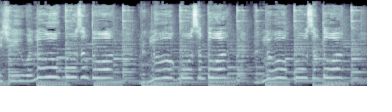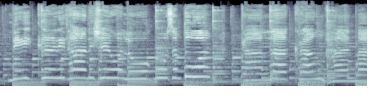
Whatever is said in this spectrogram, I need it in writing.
ที่ชื่อว่าลูกหมูสามตัว เรื่องลูกหมูสามตัว เรื่องลูกหมูสามตัว นี่คือนิทานที่ชื่อว่าลูกหมูสามตัว การละครั้งผ่านมา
